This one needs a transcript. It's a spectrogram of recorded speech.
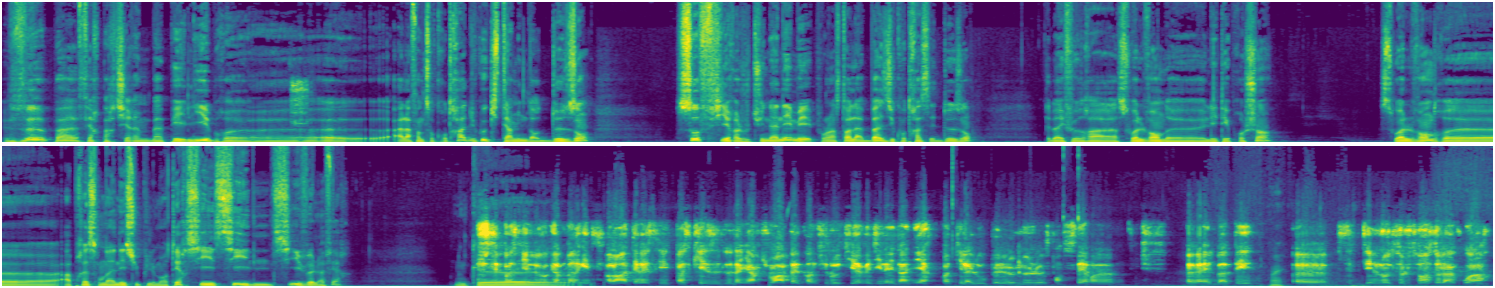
veut pas faire partir Mbappé libre euh, à la fin de son contrat, du coup qui se termine dans deux ans, sauf s'il rajoute une année, mais pour l'instant la base du contrat c'est deux ans, et ben il faudra soit le vendre euh, l'été prochain, soit le vendre euh, après son année supplémentaire si s'il s'il veut la faire. Donc Je sais pas si le euh, Real Madrid sera intéressé. Parce que la dernière, je me rappelle quand Ancelotti avait dit l'année dernière, quand il a loupé le, le transfert Mbappé, Ouais. c'était notre seule chance de l'avoir.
